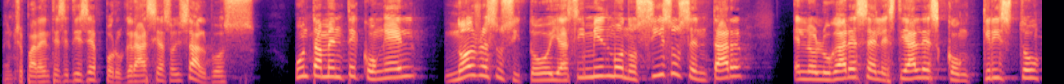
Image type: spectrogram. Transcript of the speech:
Entre paréntesis dice, por gracia sois salvos juntamente con Él nos resucitó y asimismo nos hizo sentar en los lugares celestiales con Cristo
